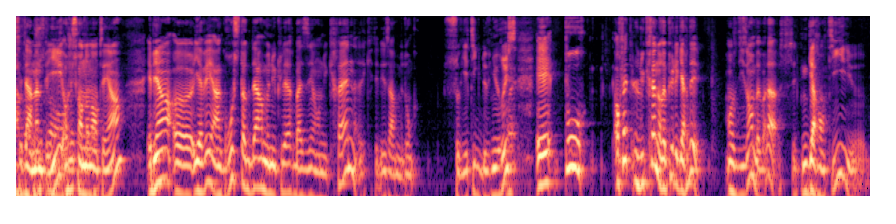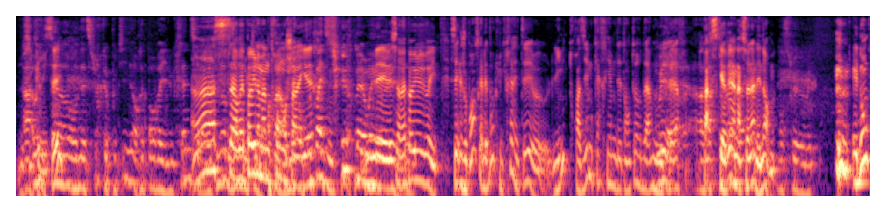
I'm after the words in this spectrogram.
c'était un même pays jusqu'en 91. Eh bien, euh, il y avait un gros stock d'armes nucléaires basé en Ukraine, qui étaient des armes donc soviétiques devenues russes. Et pour, en fait, l'Ukraine aurait pu les garder en se disant, ben voilà, c'est une garantie euh, de Ah oui, sécurité. ça, on est sûr que Poutine n'aurait pas envoyé l'Ukraine. Ah, ça des aurait armes pas eu la même tronche, on- hein, la guerre. pas être sûr, mais oui. mais oui, ça aurait oui. pas eu, oui. C'est- Je pense qu'à l'époque, l'Ukraine était euh, limite troisième ou quatrième détenteur d'armes Oui, nucléaires, un parce qu'il y avait un arsenal arsenal énorme. Et donc,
